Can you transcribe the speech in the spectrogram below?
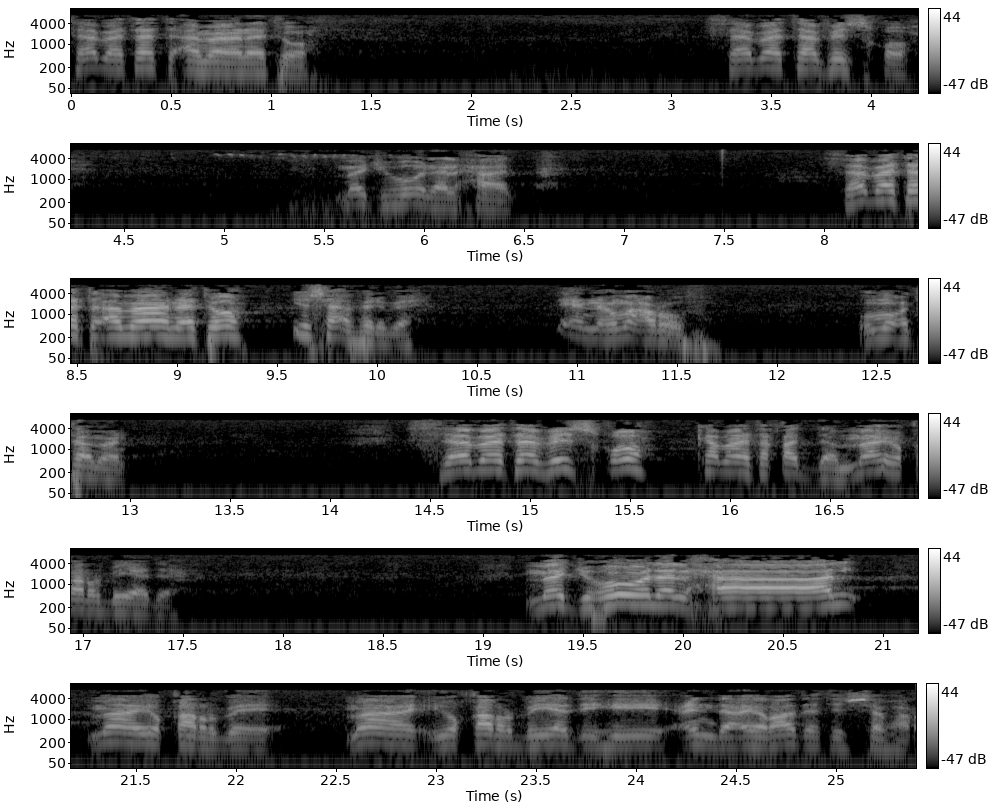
ثبتت أمانته. ثبت فسقه. مجهول الحال. ثبتت أمانته يسافر به لأنه معروف ومؤتمن. ثبت فسقه كما تقدم ما يقر بيده. مجهول الحال ما يقر ما يقر بيده عند إرادة السفر.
